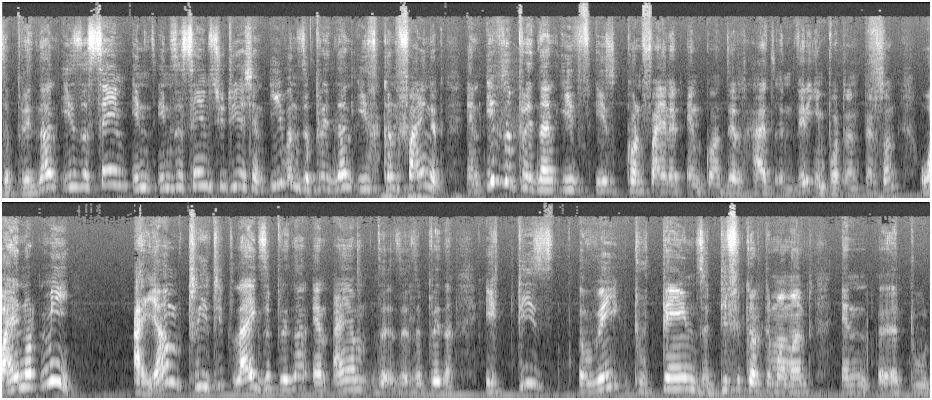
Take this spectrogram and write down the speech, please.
the president is the same in, in the same situation. Even the president is confined. And if the president is, is confined and considered as a very important person, why not me? I am treated like the president and I am the, the, the president. It is a way to tame the difficult moment and uh, to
